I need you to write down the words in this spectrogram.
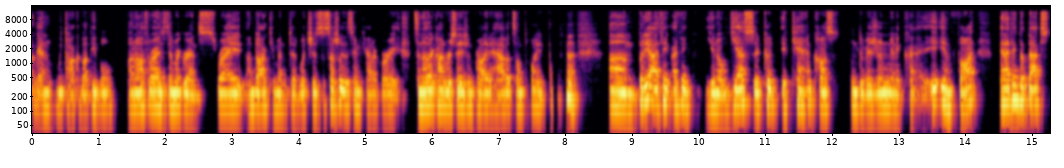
again, we talk about people unauthorized immigrants, right? Undocumented, which is essentially the same category. It's another conversation probably to have at some point. um, but yeah, I think I think you know, yes, it could it can cause some division in in thought, and I think that that's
